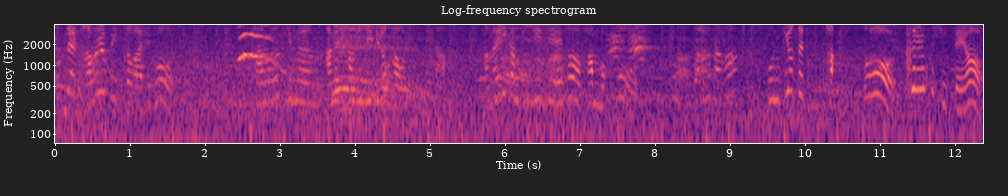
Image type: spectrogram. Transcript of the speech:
호텔 바로 옆에 있어가지고 바로 지금 아메리칸 빌리지로 가고 있습니다. 아메리칸 빌리지에서 밥 먹고 좀 구경하다가 돈키호테 또 큰 곳이 있대요.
